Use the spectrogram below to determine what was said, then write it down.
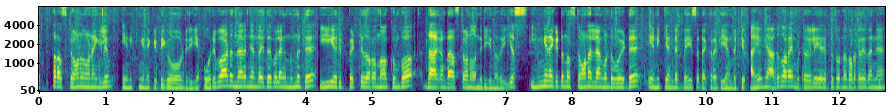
എത്ര സ്റ്റോൺ വേണമെങ്കിലും എനിക്കിങ്ങനെ കിട്ടിക്കൊണ്ടിരിക്കും. ഒരുപാട് നേരം ഞാൻ ഇതേപോലെ അങ്ങ് നിന്നിട്ട് ഈ ഒരു പെട്ടി തുറന്ന് നോക്കുമ്പോൾ ദാ ആ സ്റ്റോൺ വന്നിരിക്കുന്നത്. യെസ് ഇങ്ങനെ കിട്ടുന്ന സ്റ്റോൺ എല്ലാം കൊണ്ടുപോയിട്ട് എനിക്ക് എന്റെ ബേസ് ഡെക്കറേറ്റ് ചെയ്യാൻ പറ്റും. അയ്യോ ഞാൻ അത് പറയാൻ പറ്റുമോ ഈ ഒരു എപ്പിസോഡിന്റെ തുടക്കത്തിൽ തന്നെ.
